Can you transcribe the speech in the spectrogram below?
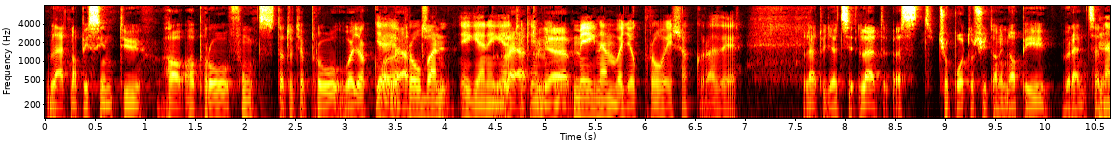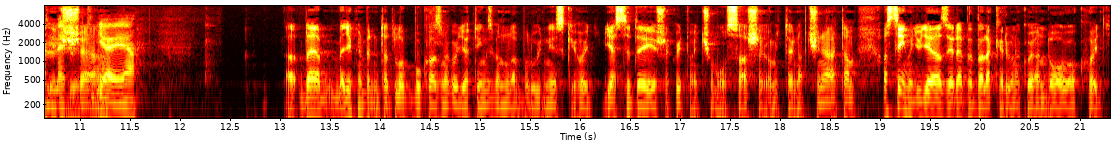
lehet napi szintű, ha, ha pro funkció, tehát hogyha pro vagy, akkor Ja, lehet, próban, igen, igen, lehet, csak én ugye- még, még nem vagyok pro, és akkor azért lehet, c- lehet ezt csoportosítani napi nem merült. Ja, ja. De egyébként benne, tehát logbook az meg, hogy a Thingsben alapból úgy néz ki, hogy yesterday, és akkor itt egy csomó szarság, amit tegnap csináltam. Az tény, hogy ugye azért ebbe belekerülnek olyan dolgok, hogy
